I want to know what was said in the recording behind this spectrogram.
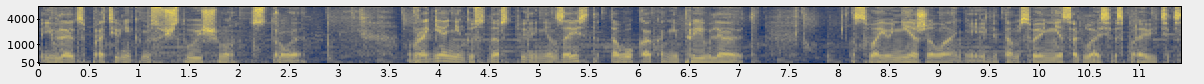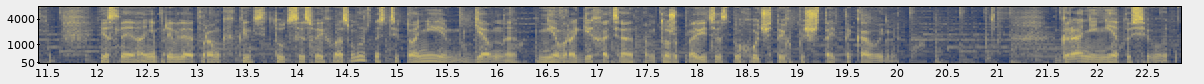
являются противниками существующего строя. Враги они государства или нет, зависит от того, как они проявляют свое нежелание или там свое несогласие с правительством. Если они проявляют в рамках Конституции своих возможностей, то они явно не враги, хотя там тоже правительство хочет их посчитать таковыми. Грани нету сегодня.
